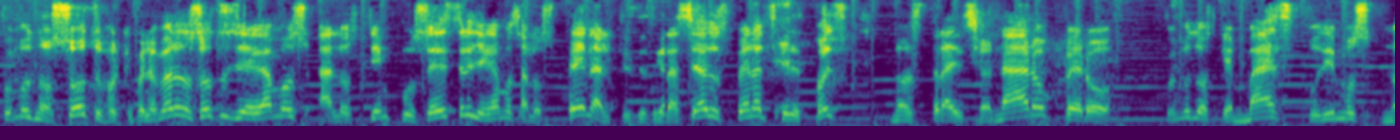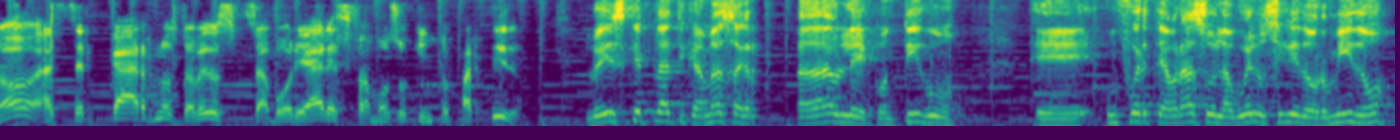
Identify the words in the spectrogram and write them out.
fuimos nosotros, porque por lo menos nosotros llegamos a los tiempos extra, llegamos a los penaltis, desgraciados penaltis que después nos traicionaron, pero fuimos los que más pudimos no acercarnos, tal vez saborear ese famoso quinto partido. Luis, qué plática más agradable contigo. Eh, un fuerte abrazo, el abuelo sigue dormido.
